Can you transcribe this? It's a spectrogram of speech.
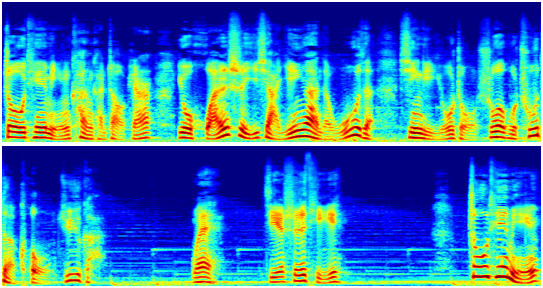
周天明看看照片，又环视一下阴暗的屋子，心里有种说不出的恐惧感。喂，接尸体。周天明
